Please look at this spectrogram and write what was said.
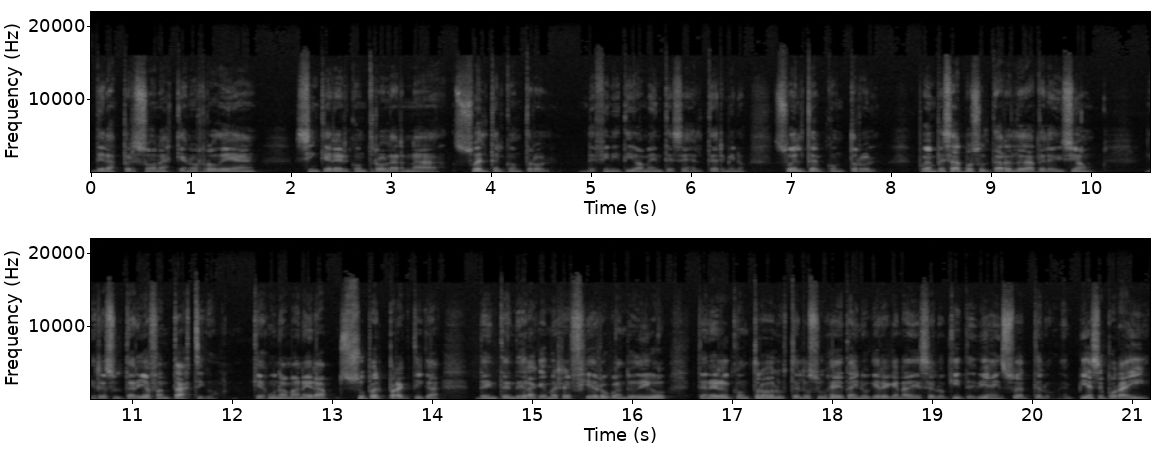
de las personas que nos rodean sin querer controlar nada. Suelta el control. Definitivamente ese es el término. Suelta el control. Puede empezar por soltar el de la televisión y resultaría fantástico, que es una manera súper práctica de entender a qué me refiero cuando digo tener el control. Usted lo sujeta y no quiere que nadie se lo quite. Bien, suéltelo. Empiece por ahí.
